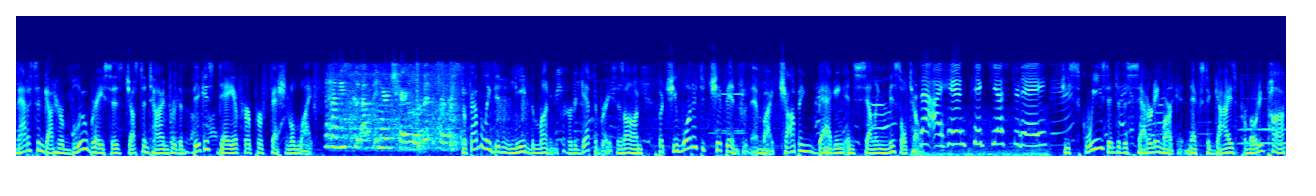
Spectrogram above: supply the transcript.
Madison got her blue braces just in time for the biggest day of her professional life. Have you scoot up in your chair a little bit further? Her family didn't need the money for her to get the braces on, but she wanted to chip in for them by chopping, bagging, and selling mistletoe. That I handpicked yesterday. She squeezed into the Saturday market next to guys promoting pot,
